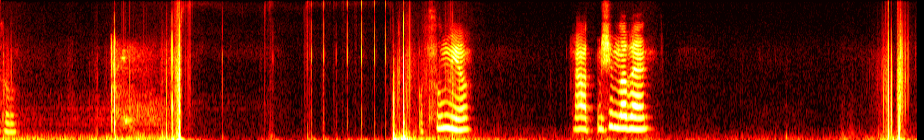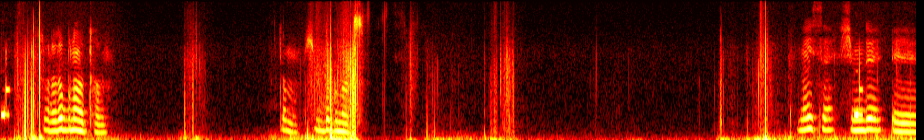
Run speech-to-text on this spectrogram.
atalım. Atılmıyor. Ha atmışım la ben. Sonra da bunu atalım. Tamam. Şimdi de bunu atalım. Neyse şimdi e,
